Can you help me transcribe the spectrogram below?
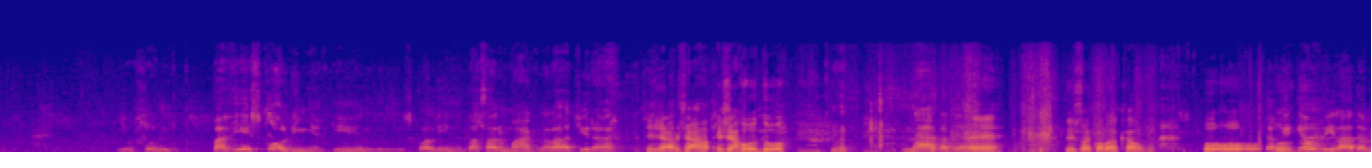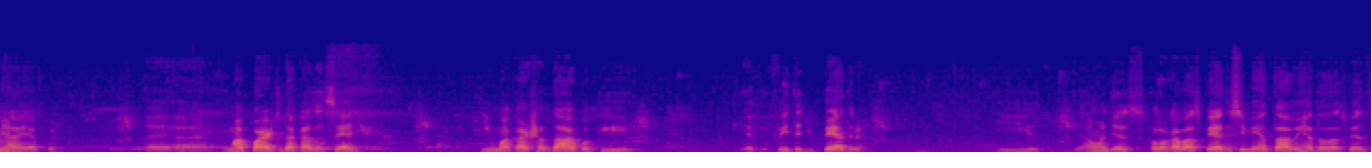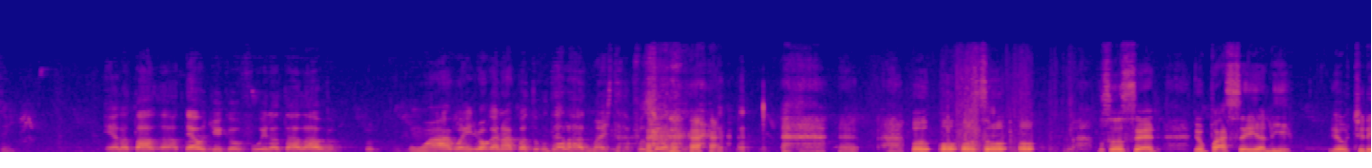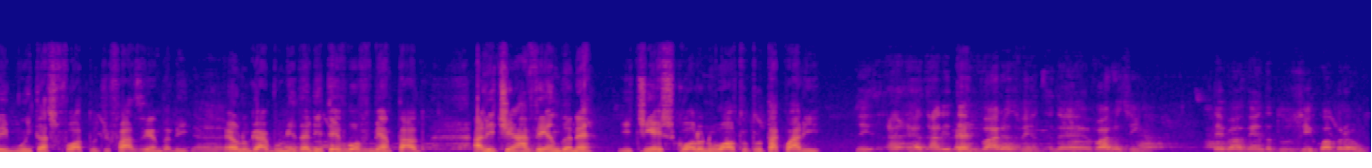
E eu fui para ver a escolinha. Que escolinha, passaram máquina lá, tiraram. já, já, já rodou. Nada dela. É, deixa eu só colocar o... o, o, Então o que, que eu vi lá da minha época? É, é, uma parte da casa sede e uma caixa d'água que é feita de pedra. E onde eles colocavam as pedras e cimentavam em redor das pedras assim. Ela tá, até o dia que eu fui, ela tá lá com água ainda, jogando água para tudo quanto é lado, mas tá funcionando. Ô, ô, ô, sou, ô, ô, sou sério, eu passei ali, eu tirei muitas fotos de fazenda ali, Aham. é um lugar bonito, ali teve movimentado, ali tinha a venda, né, e tinha a escola no alto do Taquari, E, é, é, ali teve várias vendas, né, várias sim. Teve a venda do Zico Abrão.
